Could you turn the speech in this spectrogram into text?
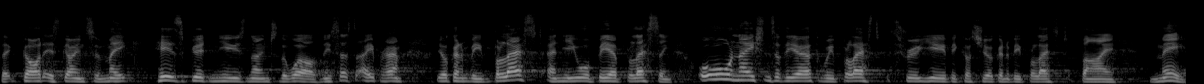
that God is going to make his good news known to the world. And he says to Abraham, You're going to be blessed and you will be a blessing. All nations of the earth will be blessed through you because you're going to be blessed by me.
